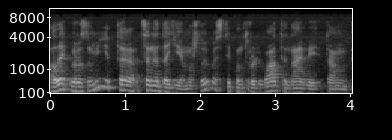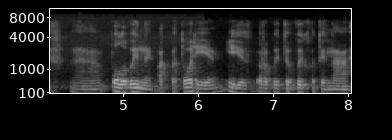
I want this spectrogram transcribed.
Але як ви розумієте, це не дає можливості контролювати навіть там е, половини акваторії і робити виходи на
